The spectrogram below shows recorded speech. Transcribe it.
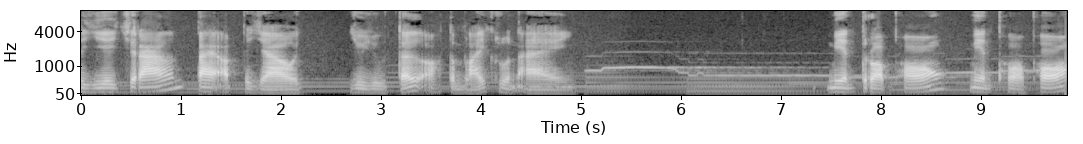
និយាយច្រើនតែអត់ប្រយោជន៍យូរយូរទៅអស់តម្លៃខ្លួនឯងមានទ្រព្យផង មានធម៌ផង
